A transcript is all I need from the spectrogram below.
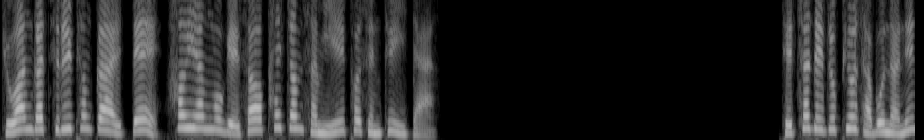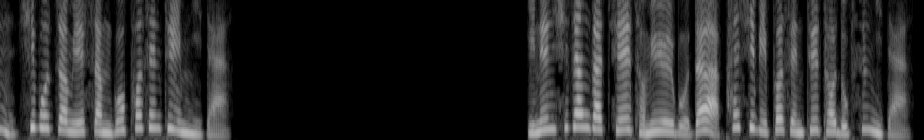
교환 가치를 평가할 때 하위 항목에서 8.321%이다. 대차대조표 자본화는 15.139%입니다. 이는 시장 가치의 점유율보다 82%더 높습니다.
